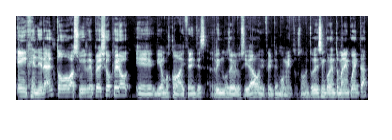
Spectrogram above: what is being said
en general todo va a subir de precio, pero eh, digamos con a diferentes ritmos de velocidad o en diferentes momentos. Entonces es importante tomar en cuenta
